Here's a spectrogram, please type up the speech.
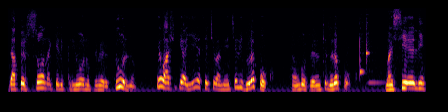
da persona que ele criou no primeiro turno, eu acho que aí efetivamente ele dura pouco. É um governo que dura pouco. Mas se ele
